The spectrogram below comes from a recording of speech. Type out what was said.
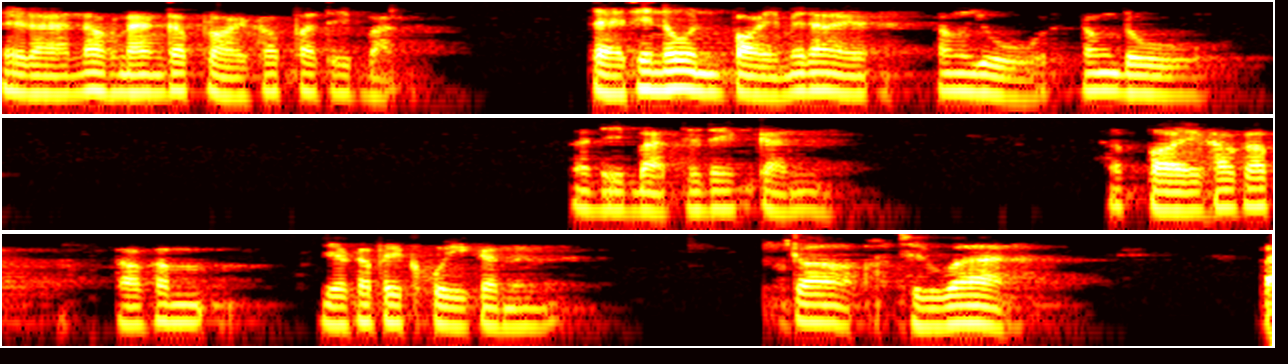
เวลานอกนั้นก็ปล่อยเขาปฏิบัติ แต่ที่นู่นปล่อยไม่ได้ต้องอยู่ต้องดู ปฏิบัติด้วยกันถ้าปล่อยเขาก็เขาก็เดี๋ยวก็ไปคุยกัน ก็ถือว่าไป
